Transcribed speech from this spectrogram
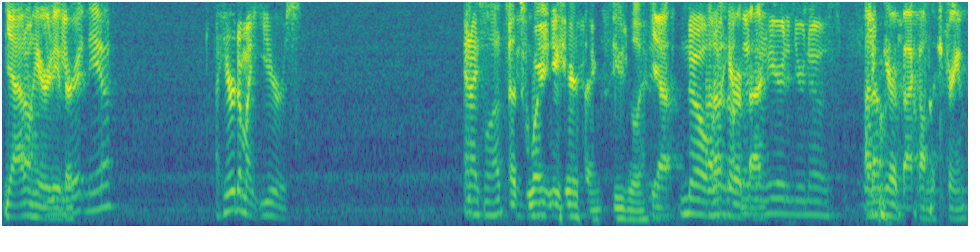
Yeah, I don't hear it you either. hear it, Neo? I hear it in my ears. And I s- Well, that's, That's good. where you hear things usually. Yeah, No, I don't like, hear it Then I hear it in your nose. I don't hear it back on the stream.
